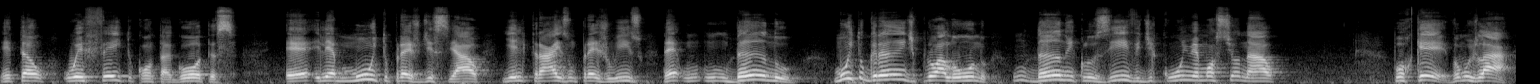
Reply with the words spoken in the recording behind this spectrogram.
Então, o efeito conta-gotas é, ele é muito prejudicial e ele traz um prejuízo, né, um, um dano muito grande para o aluno, um dano inclusive de cunho emocional. Porque, vamos lá,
